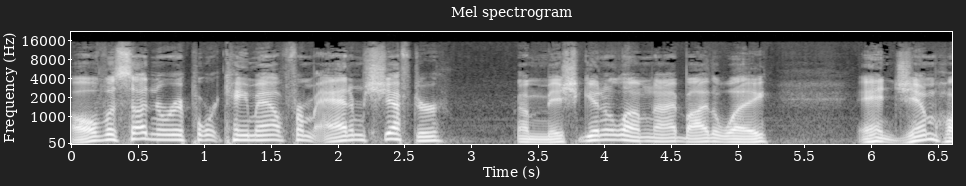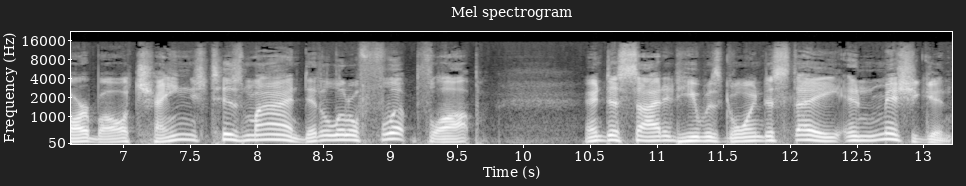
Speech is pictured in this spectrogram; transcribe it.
all of a sudden a report came out from Adam Schefter, a Michigan alumni, by the way, and Jim Harbaugh changed his mind, did a little flip flop, and decided he was going to stay in Michigan.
